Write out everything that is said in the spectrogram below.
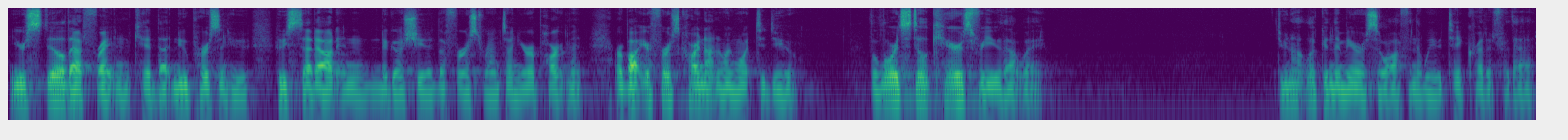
You're still that frightened kid, that new person who, who set out and negotiated the first rent on your apartment or bought your first car not knowing what to do. The Lord still cares for you that way. Do not look in the mirror so often that we would take credit for that.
